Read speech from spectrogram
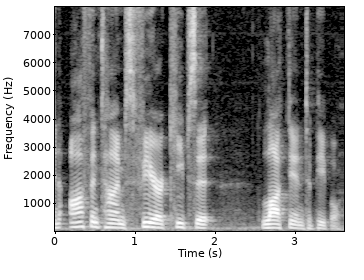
And oftentimes, fear keeps it locked into people.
